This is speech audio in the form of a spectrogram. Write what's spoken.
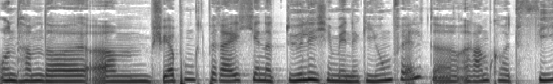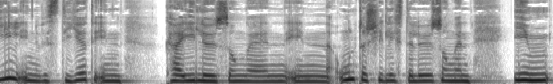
und haben da ähm, Schwerpunktbereiche natürlich im Energieumfeld. Äh, Aramco hat viel investiert in KI-Lösungen, in unterschiedlichste Lösungen im,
